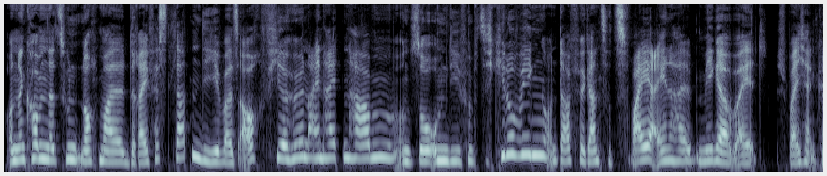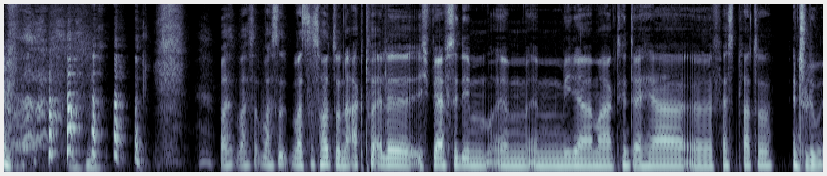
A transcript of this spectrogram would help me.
Und dann kommen dazu nochmal drei Festplatten, die jeweils auch vier Höheneinheiten haben und so um die 50 Kilo wiegen und dafür ganze zweieinhalb Megabyte speichern können. Was, was, was, was ist heute so eine aktuelle, ich werfe sie dem im, im Mediamarkt hinterher äh, Festplatte, Entschuldigung,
